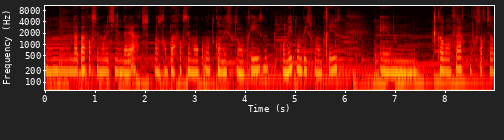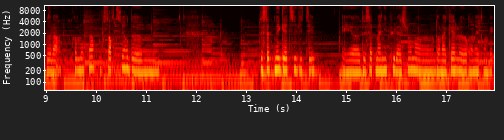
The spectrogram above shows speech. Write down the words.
on n'a pas forcément les signes d'alerte, on se rend pas forcément compte qu'on est sous emprise, qu'on est tombé sous emprise. Et hum, comment faire pour sortir de là? Comment faire pour sortir de, de cette négativité et euh, de cette manipulation dans, laquelle euh, on est tombé?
